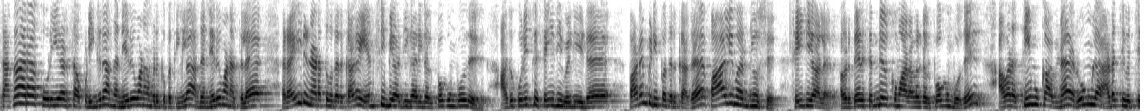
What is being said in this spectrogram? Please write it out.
சகாரா கொரியர்ஸ் அப்படிங்கிற அந்த நிறுவனம் இருக்குது பார்த்தீங்களா? அந்த நிறுவனத்தில் ரைடு நடத்துவதற்காக என்சிபி அதிகாரிகள் போகும்போது அது குறித்து செய்தி வெளியிட படம் பிடிப்பதற்காக பாலிமர் நியூஸ் செய்தியாளர் அவர் பேர் செந்தில்குமார் அவர்கள் போகும்போது அவரை திமுகவினர் ரூமில் அடைச்சி வச்சு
